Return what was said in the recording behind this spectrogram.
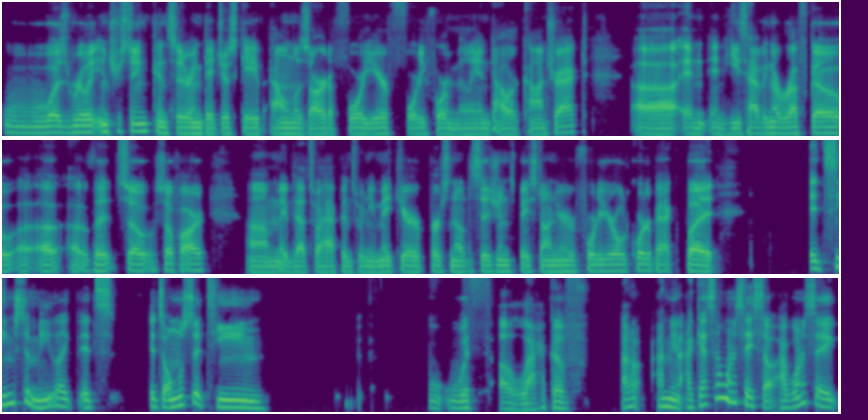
was really interesting considering they just gave Allen Lazard a four year, $44 million contract. Uh, and, and he's having a rough go uh, uh of it so, so far. Um, maybe that's what happens when you make your personnel decisions based on your 40 year old quarterback. But it seems to me like it's it's almost a team with a lack of I don't I mean I guess I want to say so I want to say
